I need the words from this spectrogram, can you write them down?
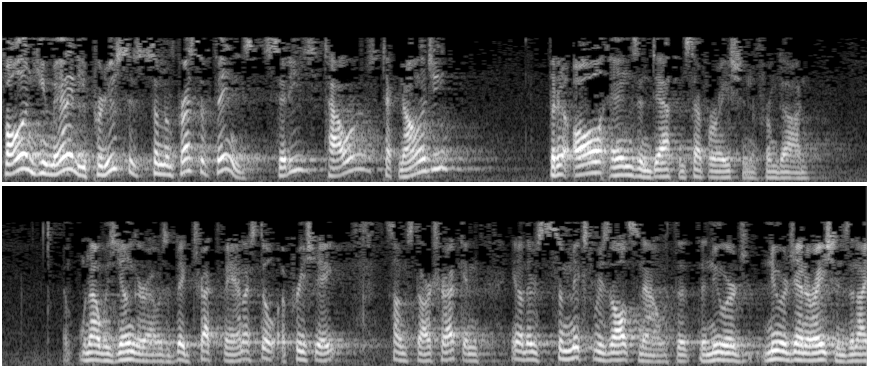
fallen humanity produces some impressive things cities, towers, technology, but it all ends in death and separation from God. When I was younger, I was a big Trek fan. I still appreciate some Star Trek, and you know, there's some mixed results now with the, the newer newer generations. And I,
